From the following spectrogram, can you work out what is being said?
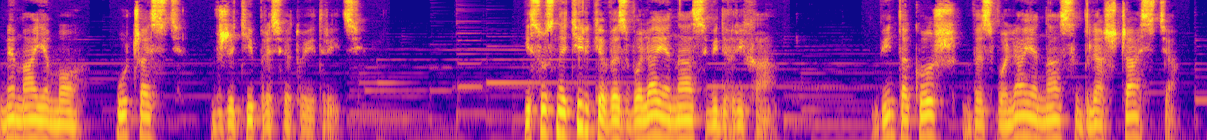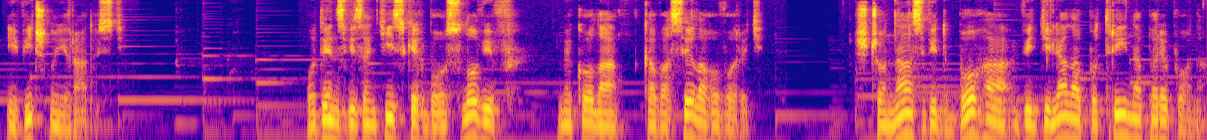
ми маємо участь в житті Пресвятої Трійці. Ісус не тільки визволяє нас від гріха, Він також визволяє нас для щастя і вічної радості. Один з візантійських богословів Микола Кавасила говорить, що нас від Бога відділяла потрійна перепона,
